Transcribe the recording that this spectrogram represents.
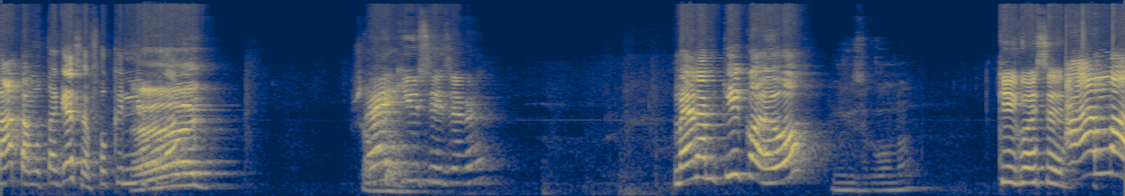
মাথা মতো গেছে ফকির এই! এই কি জায়গায় ম্যাডাম কি কয় ও? কিছু কও না। কি কইছে? আল্লাহ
